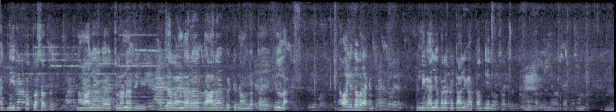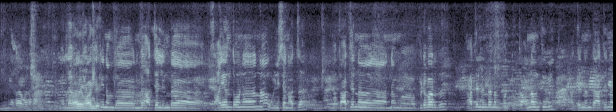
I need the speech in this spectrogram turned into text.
ಹದಿನೈದು ಇಪ್ಪತ್ತು ವರ್ಷ ಆಯ್ತು ನಾವು ಅಲ್ಲಿ ಈಗ ಚಲೋನ ಅದೀವಿ ಅಜ್ಜಾರ ಅಂಗಾರ ದಾರ ಬಿಟ್ಟು ನಾವು ಇವತ್ತು ಇಲ್ಲ. ಯಾವಾಗಲಿದ್ದ ಬರಾಕಂತೀರಿ ಇಲ್ಲಿಗೆ ಅಲ್ಲೇ ಬರೋಕೆ ಅಲ್ಲಿಗೆ ಹತ್ತು ಹದಿನೈದು ವರ್ಷ ಆಯ್ತು ನಿಮಗೆಲ್ಲ ಒಳಗಾಗಿದ್ರಿ ಎಲ್ಲ ಒಳಗಾಗಿ ನಮ್ದು ಇಂದ ಅಜ್ಜಲಿಂದ ಸಾಯಂತವನ ನಾವು ಉಳಿಸ್ಯಾನ ಅಜ್ಜ. ಇವತ್ತು ಅಜ್ಜನ ನಮ್ಮ ಬಿಡಬಾರ್ದು. ಅಜ್ಜಲಿಂದ ನಮ್ಗೆ ಒಂದು ತುತ್ತ ಅನ್ನ ಉಣ್ತೀವಿ. ಅದರಿಂದ ಅದನ್ನು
